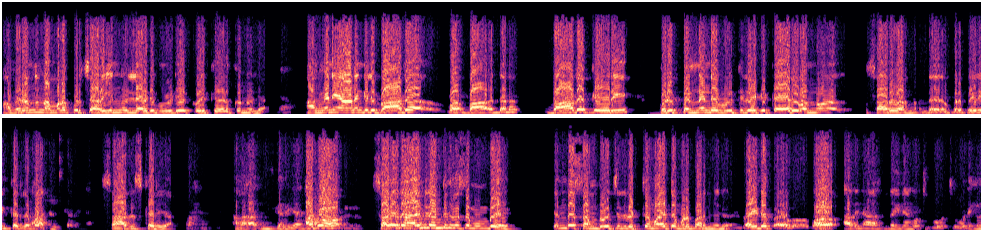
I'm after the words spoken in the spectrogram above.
അവരൊന്നും നമ്മളെ കുറിച്ച് അറിയുന്നില്ല ഒരു വീഡിയോ കേൾക്കുന്നില്ല. അങ്ങനെയാണെങ്കിൽ ബാധ എന്താണ് ബാധ കേറി ഒരു പെണ്ണിന്റെ വീട്ടിലേക്ക് കയറി വന്നു സാറ് പറഞ്ഞു. എന്തായാലും പേരും കരില്ല സാധിസ്കറിയ. അപ്പോ സാർ അതിന് രണ്ടു ദിവസം മുമ്പ് എന്താ സംഭവിച്ചത്? വ്യക്തമായിട്ട് നമ്മൾ പറഞ്ഞത് അതിന്റെ അതിനെ ഞാൻ കുറച്ച് ചോദ്യങ്ങൾ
